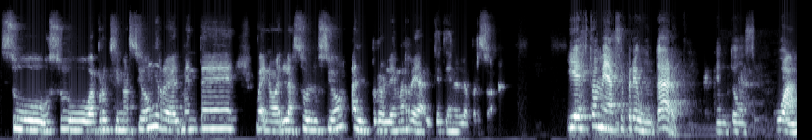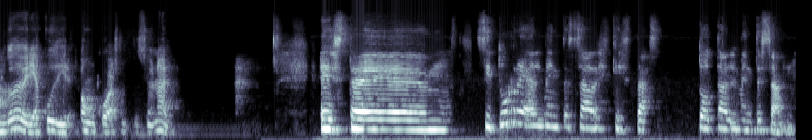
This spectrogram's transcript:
su, su, aproximación y realmente, bueno, la solución al problema real que tiene la persona. Y esto me hace preguntar, entonces, ¿cuándo debería acudir a un coach nutricional? Este, si tú realmente sabes que estás totalmente sano.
